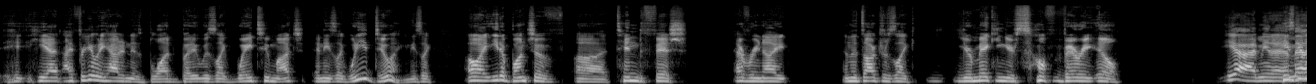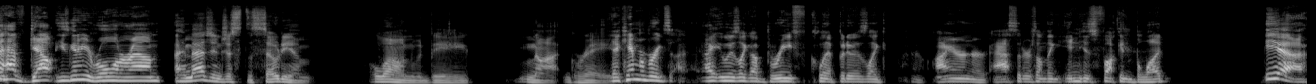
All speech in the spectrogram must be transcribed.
he, he had I forget what he had in his blood, but it was like way too much. And he's like, "What are you doing?" And he's like, "Oh, I eat a bunch of uh, tinned fish every night." And the doctor's like, "You're making yourself very ill." Yeah, I mean, I He's gonna have gout. He's gonna be rolling around. I imagine just the sodium alone would be not great. I can't remember. Ex- I, it was like a brief clip, but it was like know, iron or acid or something in his fucking blood. Yeah,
